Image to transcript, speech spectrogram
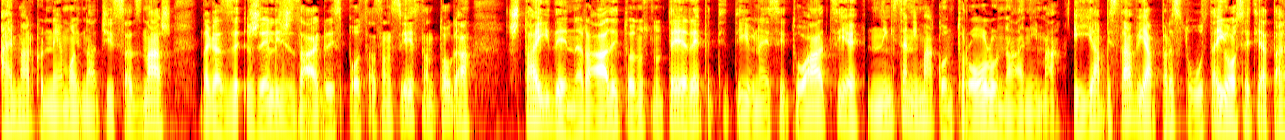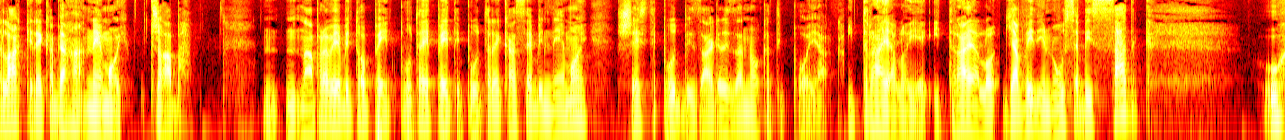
aj Marko nemoj, znači sad znaš da ga želiš zagris. Postao sam svjestan toga šta ide ne raditi, odnosno te repetitivne situacije, nisam ima kontrolu na njima. I ja bi stavio prst u usta i osjetio taj lak i rekao bi, aha, nemoj, džaba. Napravio bi to pet puta i peti put reka sebi nemoj, šesti put bi zagriza nokati pojak. I trajalo je, i trajalo. Ja vidim u sebi sad Uh,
